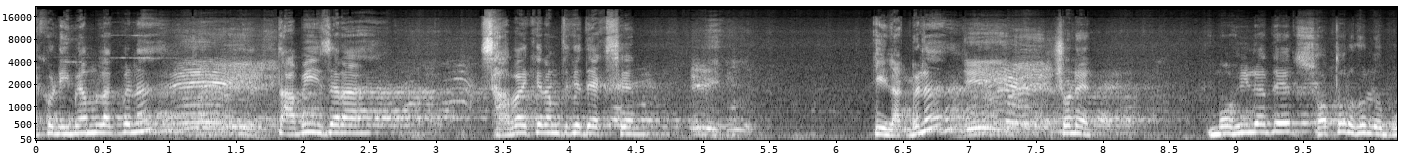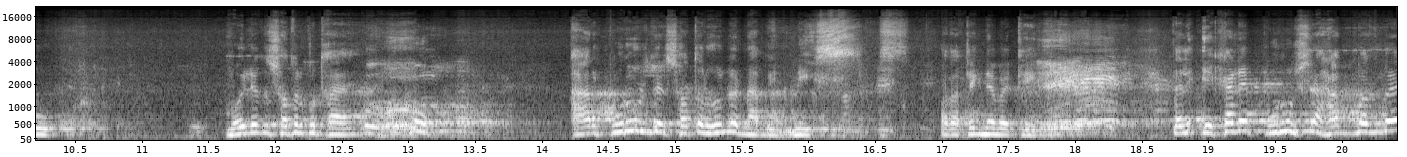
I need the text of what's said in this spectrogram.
এখন ইমাম লাগবে না? তাবি যারা সাহাবাই কেরাম থেকে দেখছেন কি লাগবে না? শোনেন মহিলাদের সতর হলো বুক। মহিলাদের সতর কোথায়? আর পুরুষদের সতর হলো নাবির নিস কথা ঠিক নেবে ঠিক? তাহলে এখানে পুরুষরা হাত বাঁধবে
